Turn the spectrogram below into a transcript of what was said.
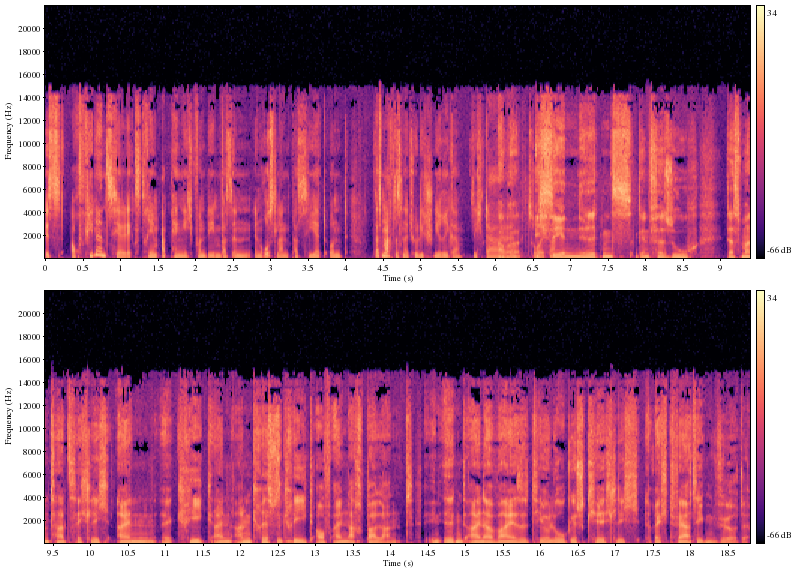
ist auch finanziell extrem abhängig von dem, was in, in Russland passiert. Und das macht es natürlich schwieriger, sich da Aber äh, zu äußern. Ich sehe nirgends den Versuch, dass man tatsächlich einen äh, Krieg, einen Angriffskrieg mhm. auf ein Nachbarland in irgendeiner Weise theologisch-kirchlich rechtfertigen würde.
